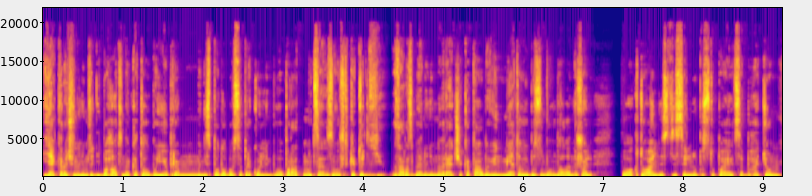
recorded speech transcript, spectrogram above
Я, коротше, на ньому тоді багато накатав боїв, прям мені сподобався, прикольний був апарат. Ну, це знову ж таки тоді. Зараз би я на ньому навряд чи катав, бо він метовий, безумовно, але, на жаль, по актуальності сильно поступається багатьом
